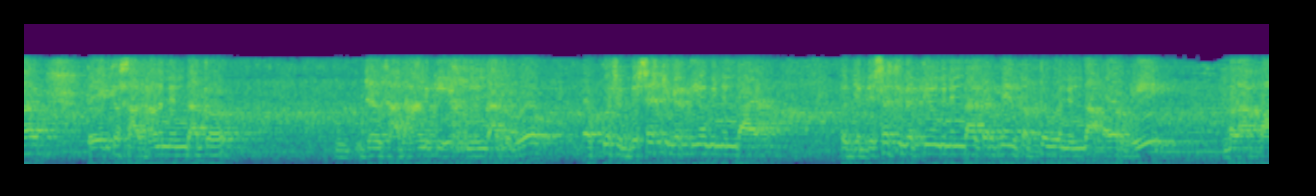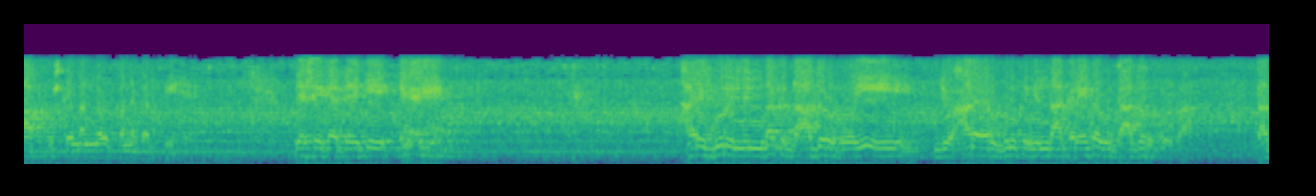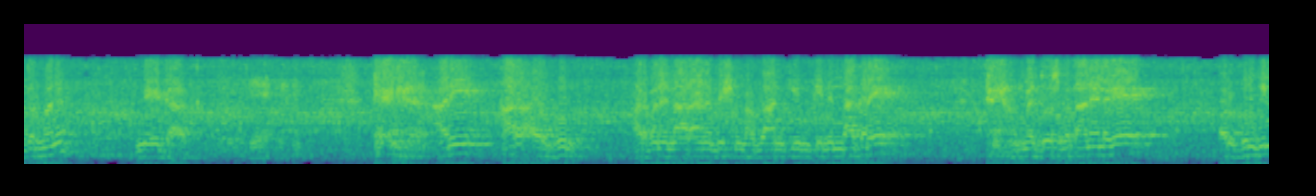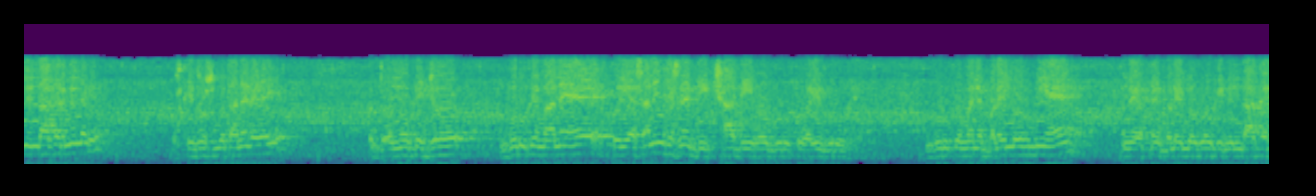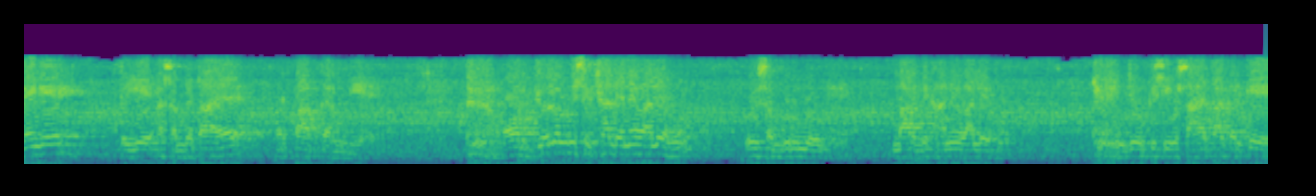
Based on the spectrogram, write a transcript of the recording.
तो एक तो साधारण निंदा तो जनसाधारण की निंदा तो वो और कुछ विशिष्ट व्यक्तियों की निंदा है। तो जब विशिष्ट व्यक्तियों की निंदा करते हैं, तब तो वो निंदा और भी बड़ा पाप उसके मन में उत्पन्न करती है। जैसे कहते हैं कि हर गुरु निंदक दादुर होई, जो हर और गुरु की निंदा करेगा, वो दादुर होगा। दादुर माने मेढक हरि, हर और गुरु, हर बने नारायण, विष्णु, भगवान की उनकी निंदा करे। उनमें दोष बताने लगे और गुरु की निंदा करने लगे, उसके दोष बताने लगे। तो दोनों के जो गुरु के माने है, कोई ऐसा नहीं जिसने दीक्षा दी हो, गुरु को वही गुरु है। गुरु के माने बड़े लोग भी हैं, उन्हें अपने बड़े लोगों की निंदा करेंगे तो ये असभ्यता है और पाप कर्म भी है। और जो लोग भी शिक्षा देने वाले हों, वो सब गुरु लोग हैं, मार्ग दिखाने वाले हों। जो किसी को सहायता करके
